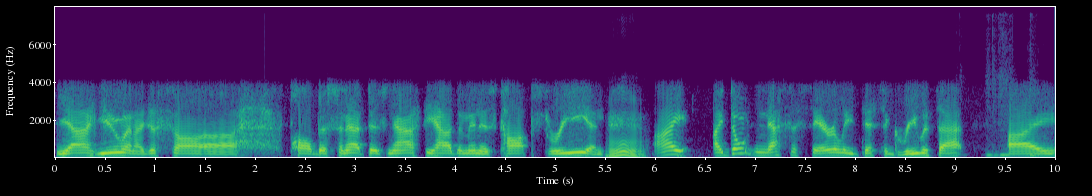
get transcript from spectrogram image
Yeah, you and I just saw uh, Paul Bissonnette, Biz Nasty had them in his top three, and I I don't necessarily disagree with that. I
